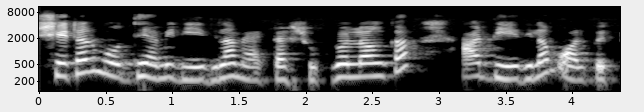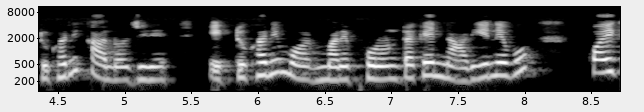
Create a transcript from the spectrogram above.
সেটার মধ্যে আমি দিয়ে দিলাম একটা শুকনো লঙ্কা আর দিয়ে দিলাম অল্প একটুখানি কালো জিরে। একটুখানি মানে ফোড়নটাকে নাড়িয়ে নেব। কয়েক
